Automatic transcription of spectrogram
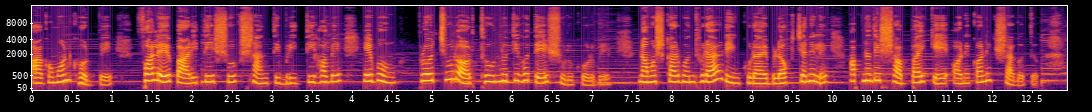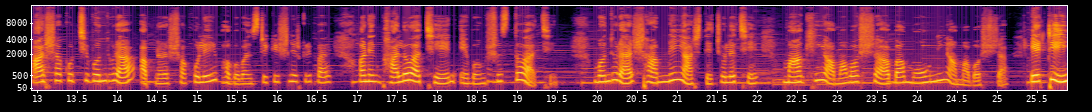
আগমন ঘটবে। ফলে বাড়িতে সুখ শান্তি বৃদ্ধি হবে এবং প্রচুর অর্থ উন্নতি হতে শুরু করবে। নমস্কার বন্ধুরা, রিঙ্কু রায় ব্লগ চ্যানেলে আপনাদের সবাইকে অনেক অনেক স্বাগত। আশা করছি বন্ধুরা, আপনারা সকলেই ভগবান শ্রীকৃষ্ণের কৃপায় অনেক ভালো আছেন এবং সুস্থ আছেন। বন্ধুরা, সামনেই আসতে চলেছে মাঘী অমাবস্যা বা মৌনী অমাবস্যা। এটি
